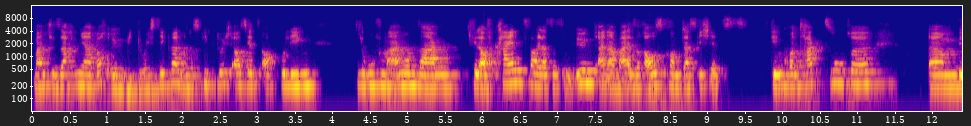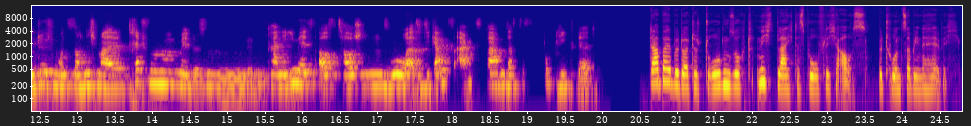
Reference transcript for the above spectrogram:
manche Sachen ja doch irgendwie durchsickern und es gibt durchaus jetzt auch Kollegen, die rufen an und sagen, ich will auf keinen Fall, dass es in irgendeiner Weise rauskommt, dass ich jetzt den Kontakt suche. Ähm, wir dürfen uns noch nicht mal treffen, wir dürfen keine E-Mails austauschen, so, also die ganz Angst haben, dass das publik wird. Dabei bedeutet Drogensucht nicht gleich das berufliche Aus, betont Sabine Helwig.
